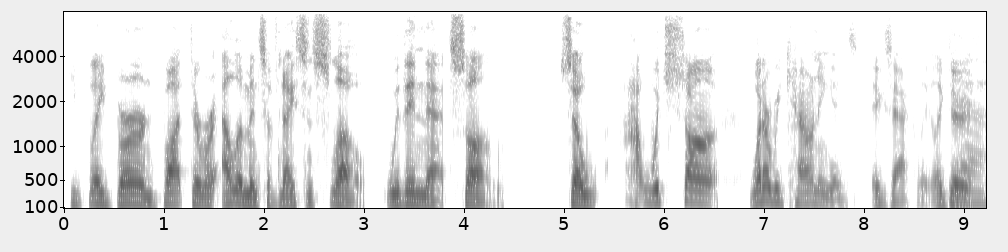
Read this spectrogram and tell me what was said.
he played Burn, but there were elements of Nice and Slow within that song. So how, which song? What are we counting ex- exactly? Like there, yeah.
